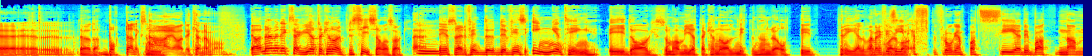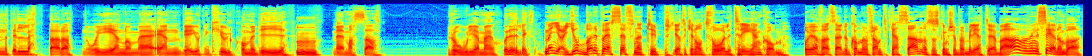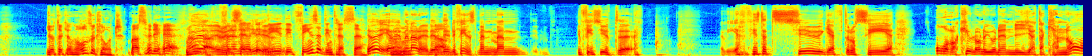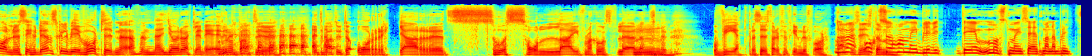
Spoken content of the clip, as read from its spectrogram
Döda. borta. Liksom. Ja, ja, det kan det vara. Ja, nej men det är exakt. Göta kanal är precis samma sak. Det, är sådär, det, fin- det, det finns ingenting idag som har med Göta kanal 1983 eller Ja, vad, men det finns ingen efterfrågan på att se. Det är bara att namnet är lättare att nå igenom med en. Vi har gjort en kul komedi med massa roliga människor i. Liksom. Men jag jobbade på SF när typ Göta kanal 2 eller 3 kom. Och jag var så här, då kommer de fram till kassan och så ska de köpa biljetter. Jag bara, ah, vad vill ni se? De bara, Göta kanal såklart. Men Alltså det, Ja, ja, det det, det, det finns ett intresse. Ja, ja, jag menar det. Det, Ja. det, det finns, men, men det finns ju inte... Vet, finns det ett sug efter att se Åh, vad kul om du gjorde en ny Göta kanal nu, se hur den skulle bli i vår tid. Nej, nej, gör du verkligen det? Är det inte bara att du, inte bara att du inte orkar så, sålla informationsflödet och vet precis vad det är för film du får? Ja, men precis, också de- har man ju blivit, det måste man ju säga att man har blivit,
